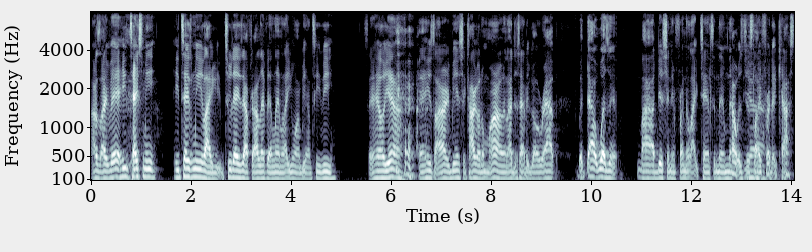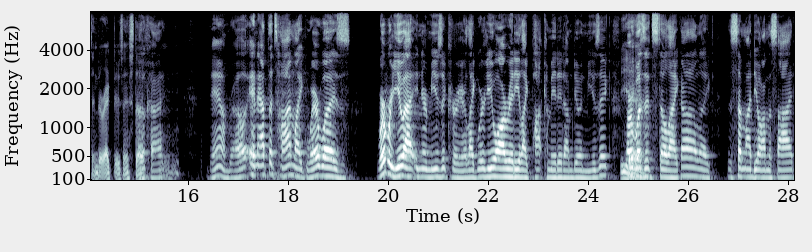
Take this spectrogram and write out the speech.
I was like, man, he texted me. He texted me like two days after I left Atlanta, like, you want to be on TV? Say hell yeah. and he's like, all right, be in Chicago tomorrow, and I just had to go rap. But that wasn't my audition in front of like Chance and them. That was just like for the casting directors and stuff. Okay. Damn, bro. And at the time, like, where was, where were you at in your music career? Like, were you already like pot committed? I'm doing music, or was it still like, oh, like this is something I do on the side?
